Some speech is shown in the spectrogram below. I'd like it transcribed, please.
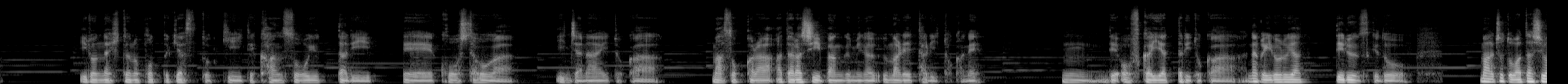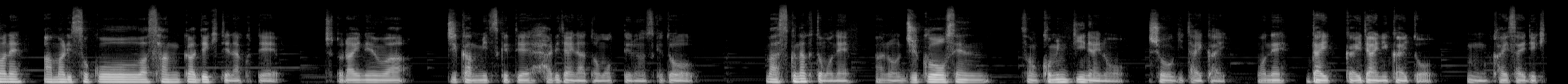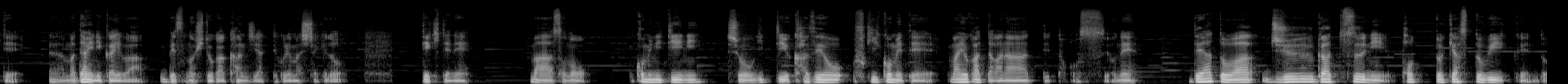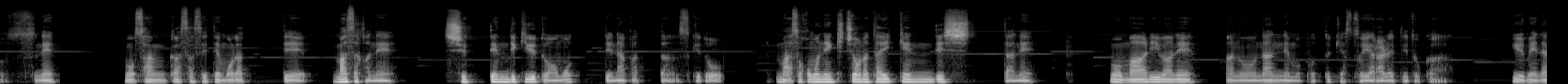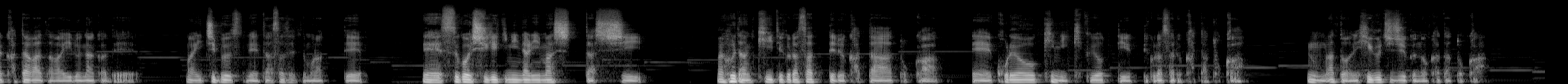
いろんな人のポッドキャスト聞いて感想を言ったり、えーこうした方がいいんじゃないとか、まあそこから新しい番組が生まれたりとかね。うん。で、オフ会やったりとか、なんかいろいろやってるんですけど、まあちょっと私はね、あまりそこは参加できてなくて、ちょっと来年は時間見つけて入りたいなと思ってるんですけど、まあ少なくともね、あの、塾王戦、そのコミュニティ内の将棋大会をね、第1回、第2回と、うん、開催できて、まあ第2回は別の人が幹事やってくれましたけど、できてね、まあそのコミュニティに将棋っていう風を吹き込めて、まあ良かったかなっていうとこっすよね。で、あとは10月にポッドキャストウィークエンドですね。もう参加させてもらって、まさかね、出展できるとは思ってなかったんですけど、まあそこもね、貴重な体験でしたね。もう周りはね、あの、何年もポッドキャストやられてとか、有名な方々がいる中で、まあ一ブースね、出させてもらって、えーすごい刺激になりましたし、まあ、普段聞いてくださってる方とか、えーこれを機に聞くよって言ってくださる方とか、うん、あとはね、樋口塾の方とか、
